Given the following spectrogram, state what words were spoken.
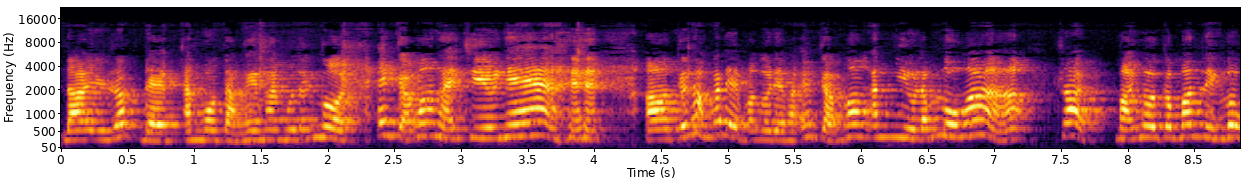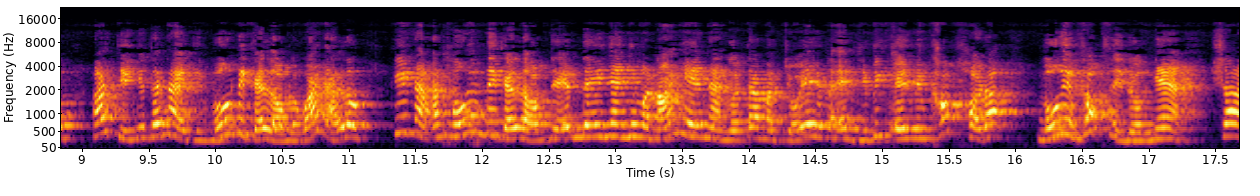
đây rất đẹp. Anh mua tặng em 20 tháng 10 em cảm ơn Hải Chiều nha. À, kính không có đẹp mà người đẹp hả? Em cảm ơn anh nhiều lắm luôn á. Rồi mọi người comment liền luôn. Nói chuyện như thế này thì muốn đi cãi lộn là quá đã luôn. Khi nào anh muốn em đi cãi lộn thì em đi nha. Nhưng mà nói nghe nè người ta mà chửi em là em chỉ biết em em khóc thôi đó. Muốn em khóc thì được nha. Rồi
